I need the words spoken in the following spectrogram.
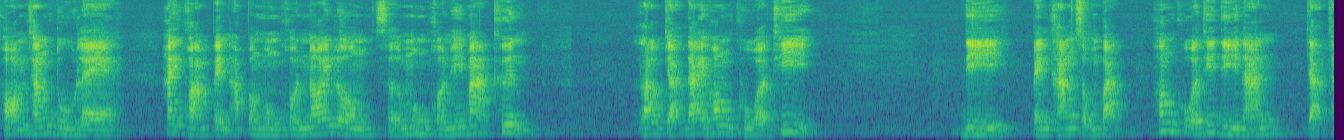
พร้อมทั้งดูแล ให้ความเป็นอัปมงคลน้อยลง เสริมมงคลให้มากขึ้น เราจะได้ห้องครัวที่ดีเป็นคลังสมบัติ ห้องครัวที่ดีนั้นจะท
